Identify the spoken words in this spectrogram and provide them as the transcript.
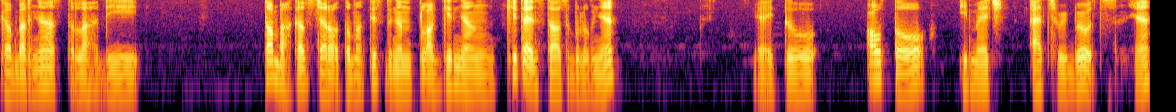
gambarnya setelah ditambahkan secara otomatis dengan plugin yang kita install sebelumnya yaitu auto image attributes ya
